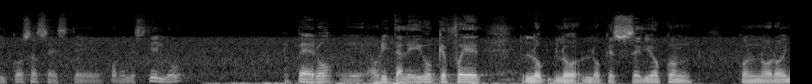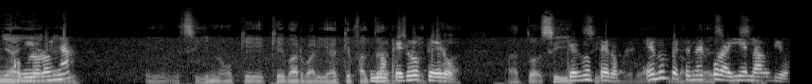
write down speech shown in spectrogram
y cosas este por el estilo. Pero eh, ahorita le digo que fue lo, lo, lo que sucedió con, con Noroña. ¿Con Noroña? el- eh, sí, no, qué, qué barbaridad, qué falta No, de qué respeto grosero. a- a to- sí, Qué sí, grosero. verdad, Hemos de tener por ahí el sí. audio.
